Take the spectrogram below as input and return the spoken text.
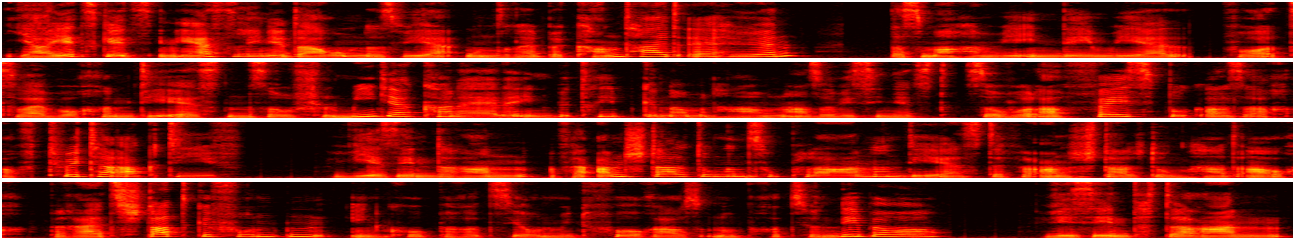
Ja, jetzt geht es in erster Linie darum, dass wir unsere Bekanntheit erhöhen das machen wir, indem wir vor zwei Wochen die ersten Social-Media-Kanäle in Betrieb genommen haben. Also wir sind jetzt sowohl auf Facebook als auch auf Twitter aktiv. Wir sind daran, Veranstaltungen zu planen. Die erste Veranstaltung hat auch bereits stattgefunden in Kooperation mit Voraus und Operation Libero. Wir sind daran,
